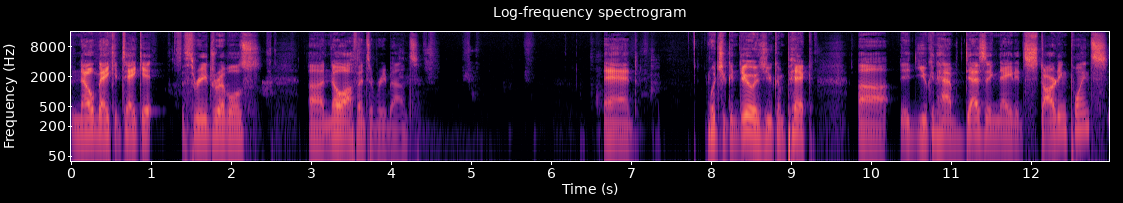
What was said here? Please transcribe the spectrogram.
no, make it take it. Three dribbles. uh, no offensive rebounds. And what you can do is you can pick, uh, you can have designated starting points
